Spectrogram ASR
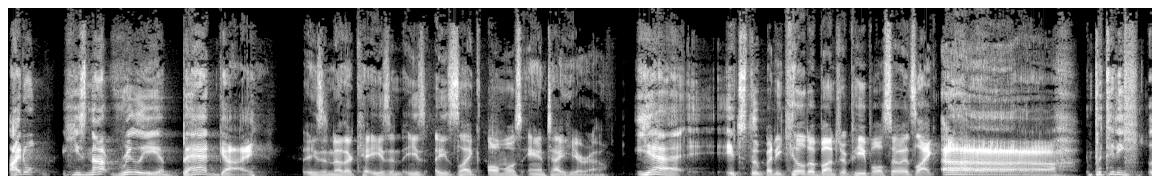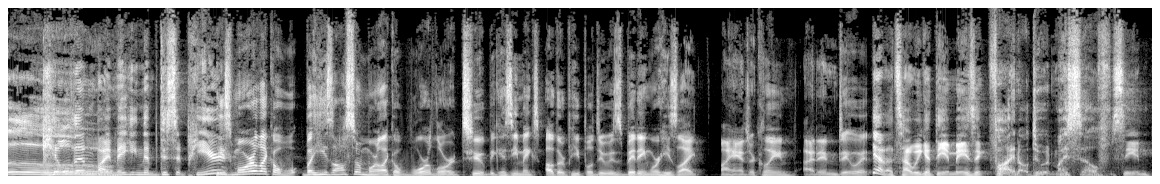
I don't. He's not really a bad guy. He's another he's an, he's he's like almost anti-hero. Yeah, it's the But he killed a bunch of people, so it's like, ugh. but did he kill them by making them disappear? He's more like a, but he's also more like a warlord too, because he makes other people do his bidding. Where he's like, "My hands are clean. I didn't do it. yeah, that's how we get the amazing. Fine, I'll do it myself. Scene.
